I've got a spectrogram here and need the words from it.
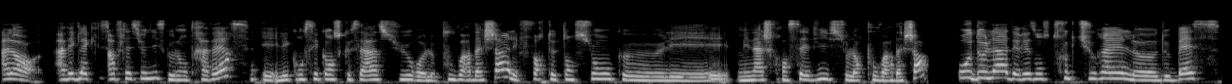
Alors, avec la crise inflationniste que l'on traverse et les conséquences que ça a sur le pouvoir d'achat, les fortes tensions que les ménages français vivent sur leur pouvoir d'achat, au-delà des raisons structurelles euh, de baisse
